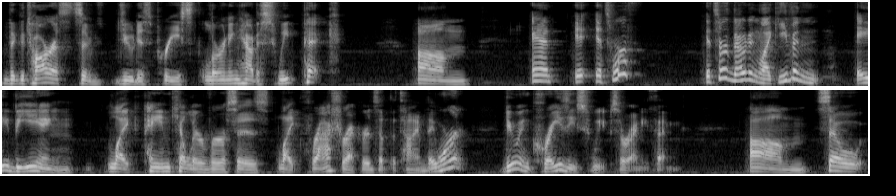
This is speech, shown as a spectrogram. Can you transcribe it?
the guitarists of Judas Priest learning how to sweep pick. Um, and it, it's worth, it's worth noting, like, even A being like painkiller versus like thrash records at the time they weren't doing crazy sweeps or anything um so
